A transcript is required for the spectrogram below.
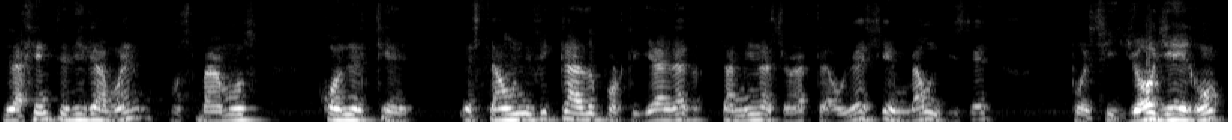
la gente diga, bueno, pues vamos con el que está unificado, porque ya también la señora Claudia Sheinbaum dice, pues si yo llego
